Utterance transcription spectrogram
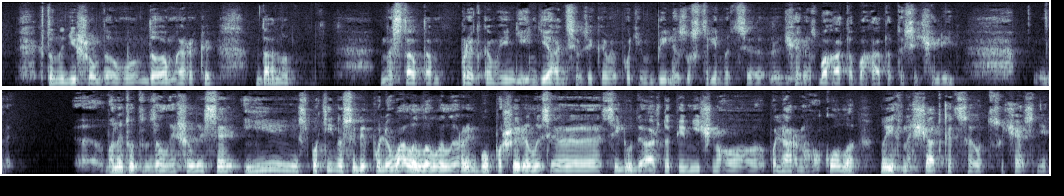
Хто не дійшов до, до Америки, да, ну, не став там предками інді- індіанців, з якими потім білі зустрінуться через багато-багато тисячоліть. Е, Вони тут залишилися і спокійно собі полювали, ловили рибу, поширилися е, ці люди аж до північного полярного кола. Ну, їх нащадки це от сучасні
